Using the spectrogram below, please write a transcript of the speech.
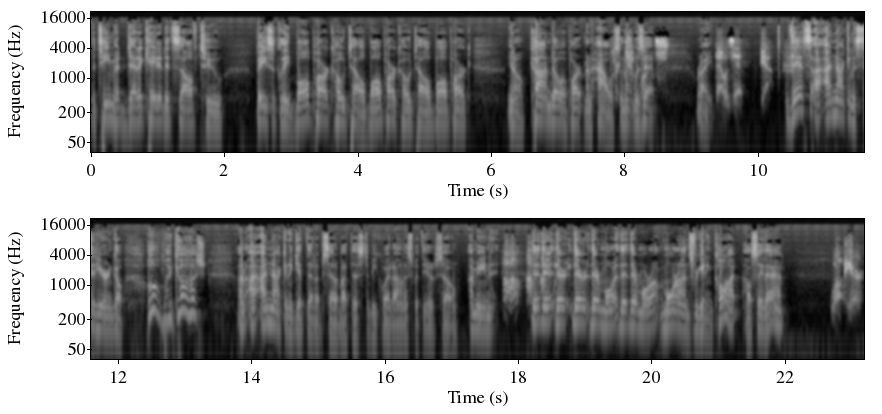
The team had dedicated itself to basically ballpark hotel, ballpark hotel, ballpark, you know, condo, apartment, house, and that was months. it. Right. That was it. Yeah. This, I, I'm not going to sit here and go, oh my gosh. I'm, I, I'm not going to get that upset about this, to be quite honest with you. So, I mean, Oh, they're, they're, they're, they're, they're, more, they're, they're more morons for getting caught. I'll say that. Well, here,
